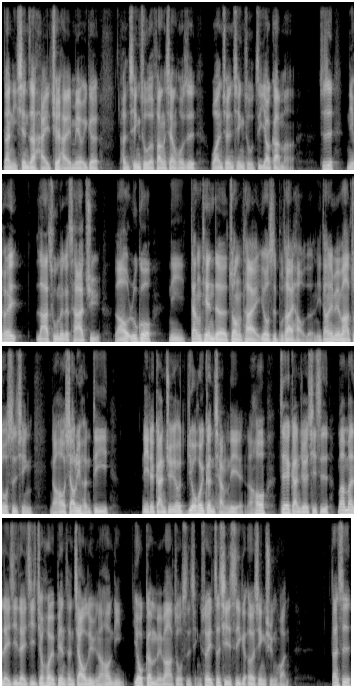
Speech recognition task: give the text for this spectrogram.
但你现在还却还没有一个很清楚的方向，或是完全清楚自己要干嘛，就是你会拉出那个差距，然后如果你当天的状态又是不太好的，你当天没办法做事情，然后效率很低，你的感觉又又会更强烈，然后这些感觉其实慢慢累积累积就会变成焦虑，然后你又更没办法做事情，所以这其实是一个恶性循环。但是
